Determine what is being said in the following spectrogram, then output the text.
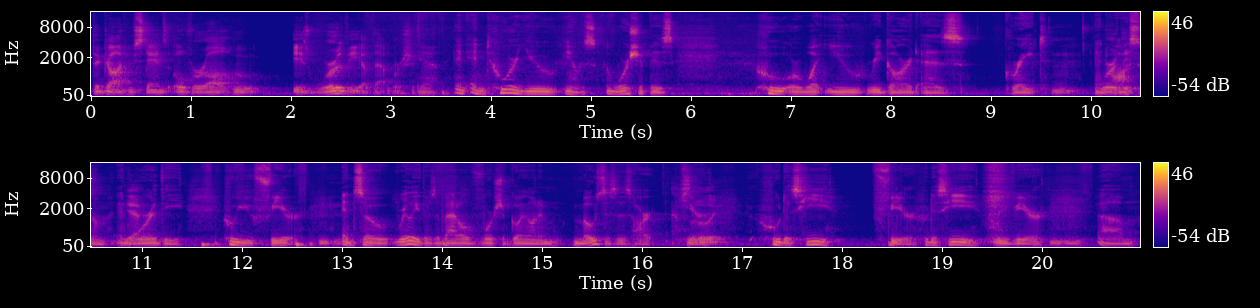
the God who stands over all, who is worthy of that worship. Yeah. And and who are you? You know, worship is who or what you regard as great and Mm. Worthy. awesome and Yeah. Mm-hmm. worthy, who you fear. And so, really, there's a battle of worship going on in Moses' heart Absolutely. here. Who does he fear? Who does he revere? Mm-hmm. Um,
